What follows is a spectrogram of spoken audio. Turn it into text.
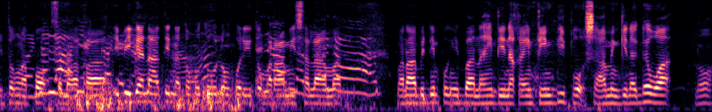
ito nga po sa mga kaibigan natin na tumutulong po dito. Maraming salamat. Marami din pong iba na hindi nakaintindi po sa aming ginagawa, no?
